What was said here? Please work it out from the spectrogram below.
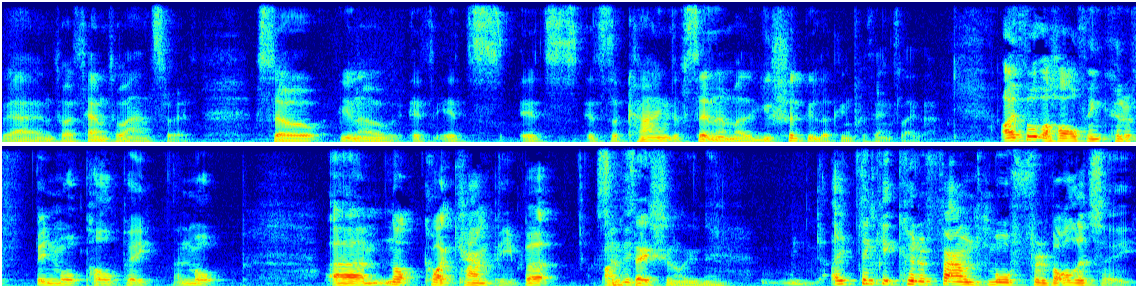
yeah, and to attempt to answer it. So you know, it, it's it's it's the kind of cinema that you should be looking for things like that. I thought the whole thing could have been more pulpy and more, um, not quite campy, but I think, Sensational, you mean? I think it could have found more frivolity.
